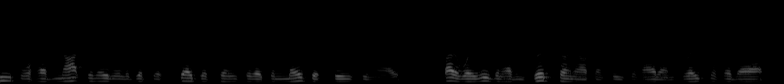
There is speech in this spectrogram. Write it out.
people have not been able to get their schedule changed so they can make it Tuesday night. By the way, we've been having good turnouts on Tuesday night. I'm grateful for that.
